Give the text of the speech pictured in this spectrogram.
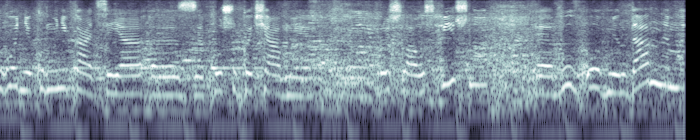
Сьогодні комунікація е, з пошукачами е, пройшла успішно, е, був обмін даними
